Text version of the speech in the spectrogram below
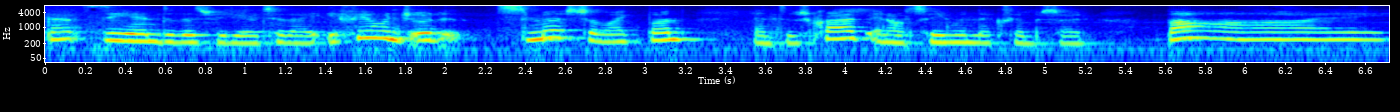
that's the end of this video today. If you enjoyed it, smash the like button and subscribe, and I'll see you in the next episode. Bye!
